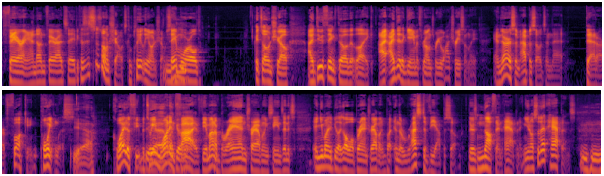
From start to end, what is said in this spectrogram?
fair and unfair, I'd say, because it's its own show. It's completely own show. Same mm-hmm. world, its own show. I do think though that like I, I did a Game of Thrones rewatch recently, and there are some episodes in that that are fucking pointless. Yeah, Quite a few between Yeah, one like and a- five. The amount of Bran traveling scenes, and it's and you might be like, oh well, Bran traveling, but in the rest of the episode, there's nothing happening. You know, so that happens. Mm-hmm.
